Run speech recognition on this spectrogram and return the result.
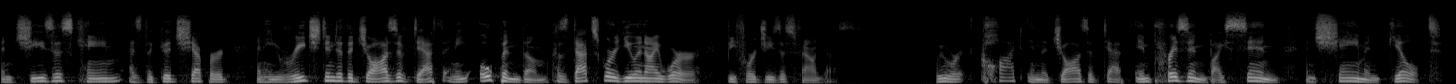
And Jesus came as the good shepherd and he reached into the jaws of death and he opened them because that's where you and I were before Jesus found us. We were caught in the jaws of death, imprisoned by sin and shame and guilt,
